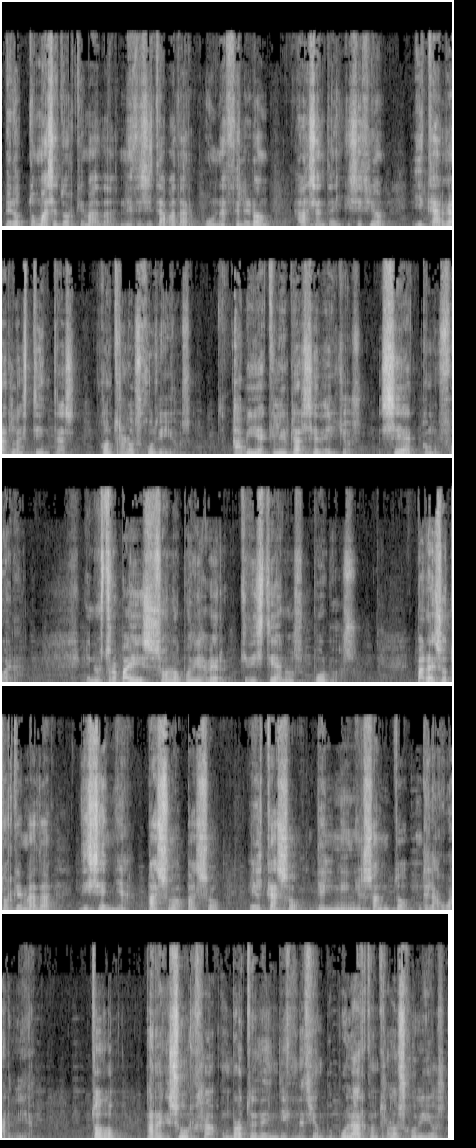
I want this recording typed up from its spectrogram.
pero Tomás de Torquemada necesitaba dar un acelerón a la Santa Inquisición y cargar las tintas contra los judíos. Había que librarse de ellos, sea como fuera. En nuestro país solo podía haber cristianos puros. Para eso Torquemada diseña paso a paso el caso del Niño Santo de la Guardia. Todo para que surja un brote de indignación popular contra los judíos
